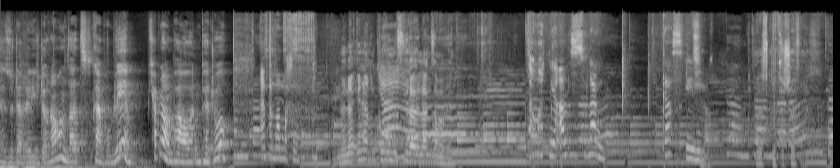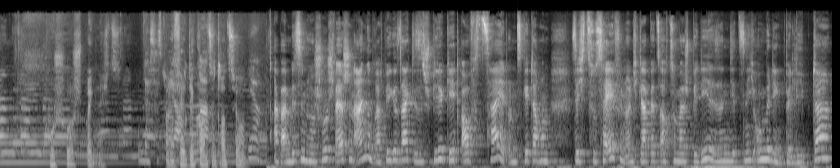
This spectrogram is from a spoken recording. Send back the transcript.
Also da rede ich doch noch einen Satz. Kein Problem. Ich habe noch ein paar in petto. Einfach mal machen. Nur in der inneren Kurve musst du wieder langsamer werden. Dauert mir alles zu lang. Gas geben. Alles gut, wir schaffen das. Husch, husch, bringt nichts. Das hast du Dann ja fehlt auch die gemacht. Konzentration. Ja. Aber ein bisschen Husch-Husch wäre schon angebracht. Wie gesagt, dieses Spiel geht auf Zeit und es geht darum, sich zu safen. Und ich glaube jetzt auch zum Beispiel die sind jetzt nicht unbedingt beliebter.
